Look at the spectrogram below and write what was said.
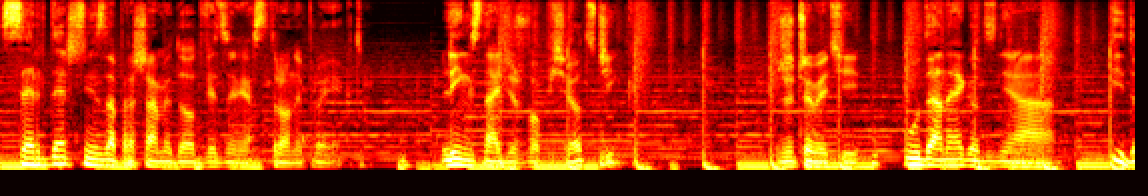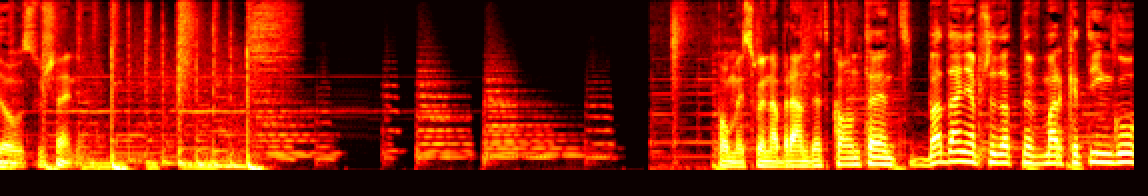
serdecznie zapraszamy do odwiedzenia strony projektu. Link znajdziesz w opisie odcinka. Życzymy Ci udanego dnia i do usłyszenia. Pomysły na branded content, badania przydatne w marketingu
